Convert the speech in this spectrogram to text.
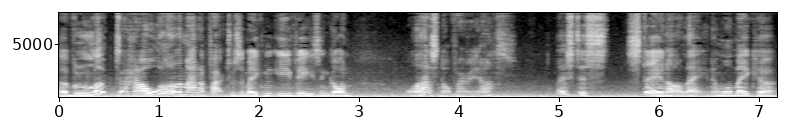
have looked at how all of the manufacturers are making EVs and gone, well, that's not very us. Let's just stay in our lane and we'll make a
